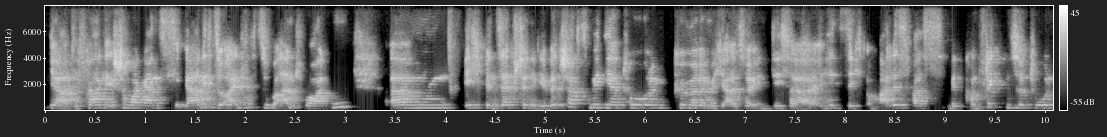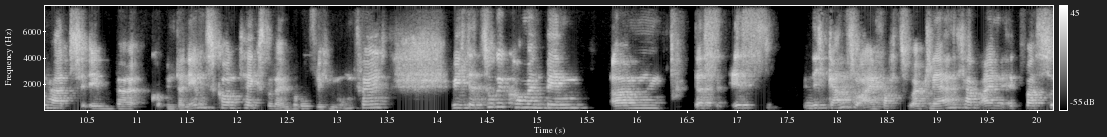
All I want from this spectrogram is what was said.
Ja, die Frage ist schon mal ganz gar nicht so einfach zu beantworten. Ähm, ich bin selbstständige Wirtschaftsmediatorin, kümmere mich also in dieser Hinsicht um alles, was mit Konflikten zu tun hat im Unternehmenskontext oder im beruflichen Umfeld. Wie ich dazugekommen bin, ähm, das ist nicht ganz so einfach zu erklären. Ich habe einen etwas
